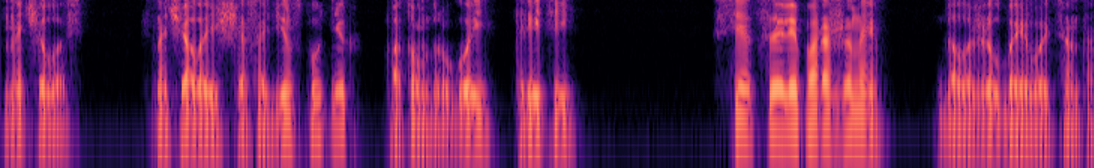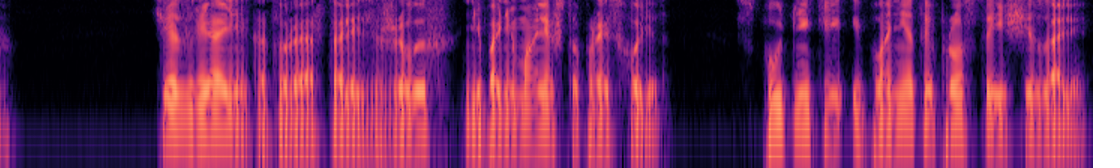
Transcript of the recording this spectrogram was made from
Началось. Сначала исчез один спутник, потом другой, третий. «Все цели поражены», — доложил боевой центр. Те зряне, которые остались в живых, не понимали, что происходит. Спутники и планеты просто исчезали,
